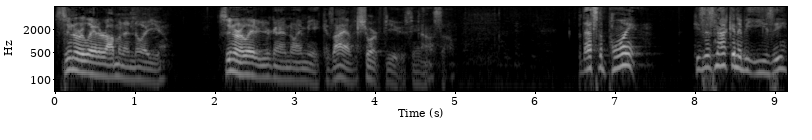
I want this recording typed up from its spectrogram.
Sooner or later, I'm going to annoy you. Sooner or later, you're going to annoy me because I have a short fuse, you know, so. But that's the point. He says it's not going to be easy,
